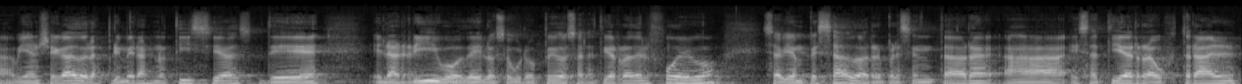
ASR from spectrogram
Habían llegado las primeras noticias de el arribo de los europeos a la Tierra del Fuego, se había empezado a representar a esa Tierra austral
